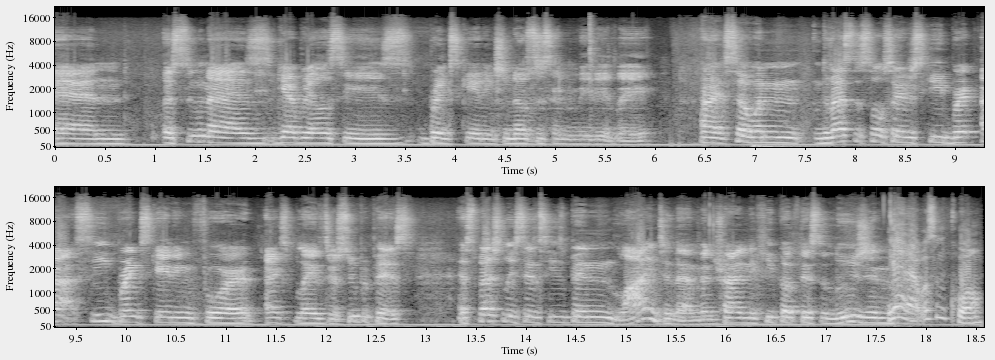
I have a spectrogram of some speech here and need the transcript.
and as soon as Gabriella sees Brink skating, she notices him immediately. Alright, so when the rest of the Soul Skaters ski ah, see Brink skating for X Blades, they're super pissed. Especially since he's been lying to them and trying to keep up this illusion. Yeah, that wasn't cool.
